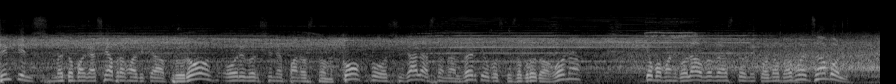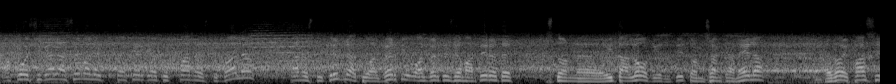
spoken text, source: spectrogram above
Δίνκινς με τον Παγκασιά πραγματικά φρουρό. Ο Ρίβερς είναι πάνω στον Κόχο, ο Σιγάλα στον Αλβέρτη όπως και στον πρώτο αγώνα και ο Παπα-Νικολάου βέβαια στον Οικονόμο. Έχουμε τζάμπολ. Αφού ο Σιγάλας έβαλε τα χέρια του πάνω στην μπάλα, πάνω στην τρίπλα του Αλβέρτη. Ο Αλβέρτης διαμαρτύρεται στον ε, Ιταλό διαιτητή, τον Τζαν Κανέλα. Εδώ η φάση.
